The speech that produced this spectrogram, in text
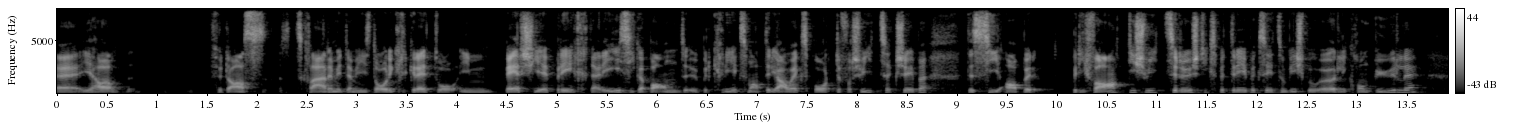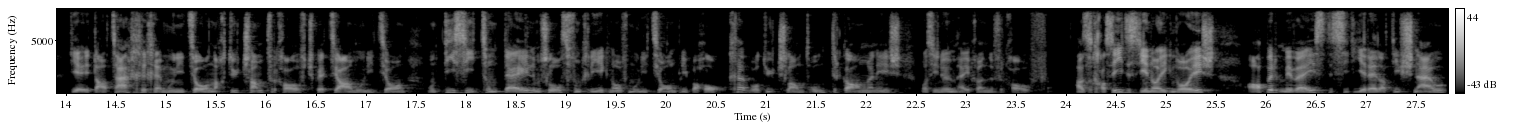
Äh, ich habe für das zu klären mit dem Historiker geredet, der im Bergier-Bericht einen riesigen Band über Kriegsmaterialexporte von Schweiz geschrieben hat. Das sind aber private Schweizer Rüstungsbetriebe, zum Beispiel Oerlikon Bürle. Die haben tatsächlich Munition nach Deutschland verkauft, Spezialmunition. Und die sind zum Teil am Schluss des Krieges noch auf Munition bleiben hocken, wo Deutschland untergegangen ist, die sie nicht mehr haben verkaufen konnten. Also es kann sein, dass die noch irgendwo ist, aber man weiss, dass sie die relativ schnell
